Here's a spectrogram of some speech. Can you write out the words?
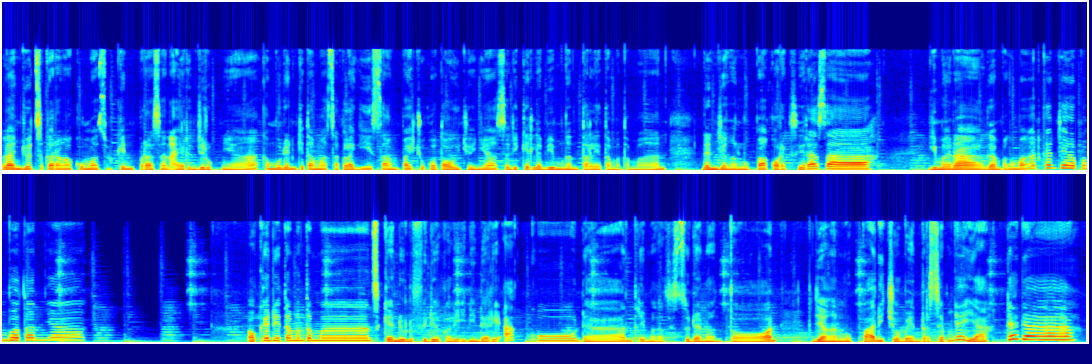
Lanjut sekarang aku masukin perasan air jeruknya, kemudian kita masak lagi sampai cuko tauconya sedikit lebih mengental ya teman-teman. Dan jangan lupa koreksi rasa. Gimana? Gampang banget kan cara pembuatannya? Oke deh teman-teman, sekian dulu video kali ini dari aku dan terima kasih sudah nonton. Jangan lupa dicobain resepnya ya. Dadah!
